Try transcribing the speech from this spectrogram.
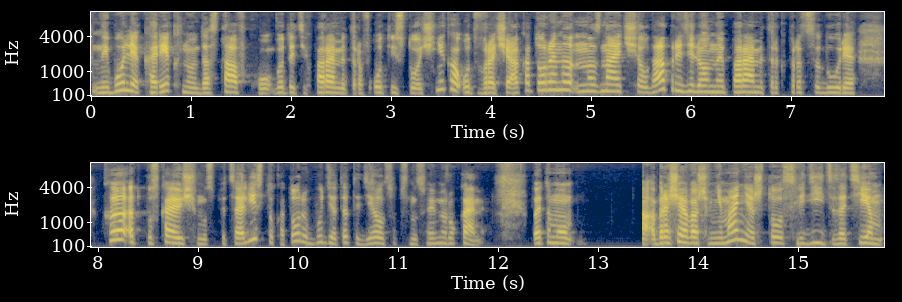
наиболее корректную доставку вот этих параметров от источника, от врача, который назначил да, определенные параметры к процедуре, к отпускающему специалисту, который будет это делать, собственно, своими руками. Поэтому Обращаю ваше внимание, что следить за тем,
